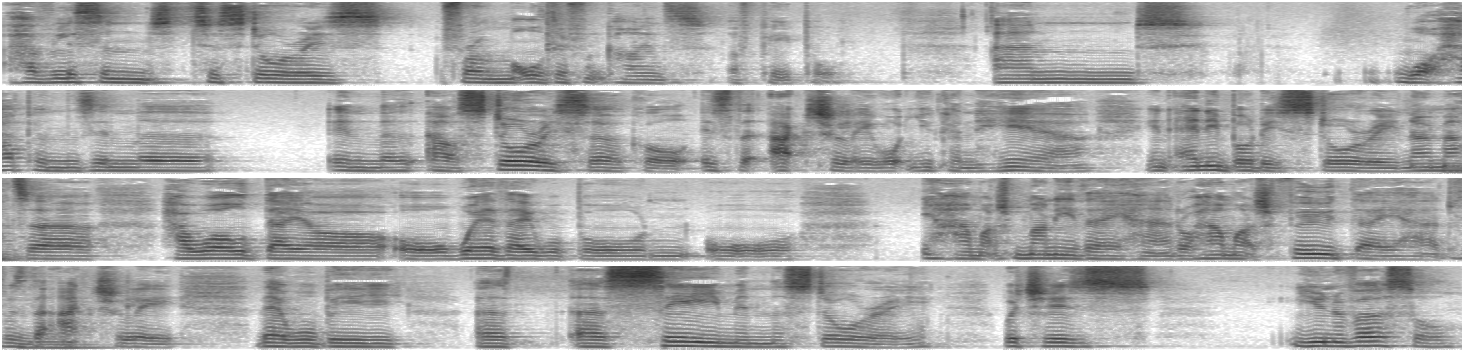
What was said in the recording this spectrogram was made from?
have listened to stories from all different kinds of people and what happens in the in the our story circle is that actually what you can hear in anybody's story no hmm. matter how old they are or where they were born or how much money they had or how much food they had was that hmm. actually there will be a, a seam in the story which is universal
